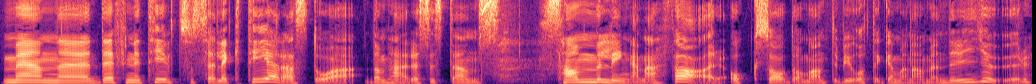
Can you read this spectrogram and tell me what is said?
Men eh, definitivt så selekteras då de här resistenssamlingarna för också de antibiotika man använder i djur.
